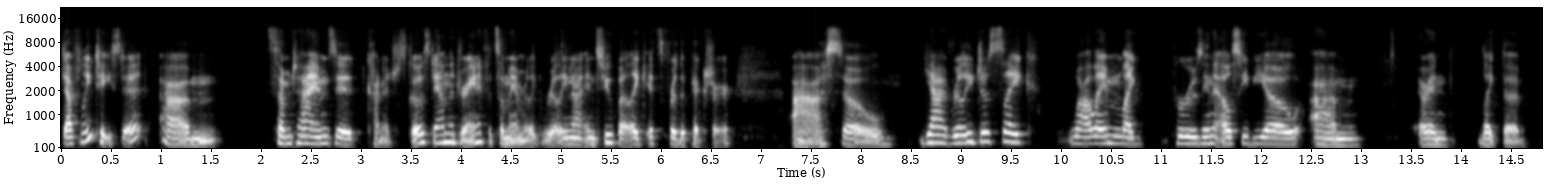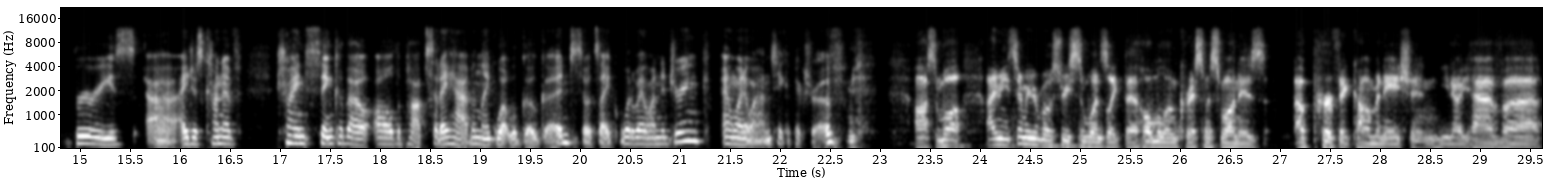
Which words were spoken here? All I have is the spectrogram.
definitely taste it. Um, sometimes it kind of just goes down the drain if it's something I'm like really not into, but like it's for the picture. Uh, so yeah, really just like while I'm like perusing the LCBO um, and like the breweries, uh, I just kind of try and think about all the pops that I have and like what will go good. So it's like, what do I want to drink and what do I want to take a picture of? Awesome. Well, I mean, some of your most recent ones, like the Home Alone Christmas one, is a perfect combination. You know, you have uh,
